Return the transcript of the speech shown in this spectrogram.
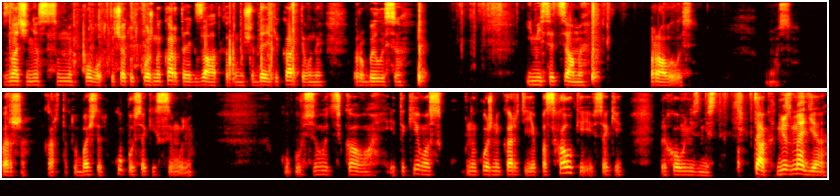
значення самих колод. Хоча тут кожна карта як загадка, тому що деякі карти вони робилися і місяцями правились. Ось. Перша карта. Тут бачите, купу всяких символів. Купу всього цікавого. І такі у вас на кожній карті є пасхалки і всякі приховані змісти. Так, Media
